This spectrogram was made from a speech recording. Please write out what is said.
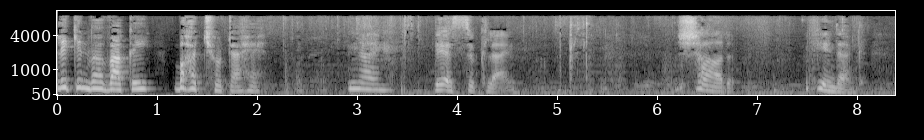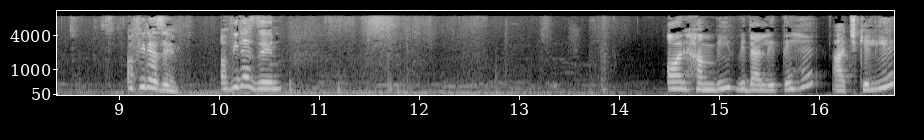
लेकिन वह वाकई बहुत छोटा है Nein, der ist zu klein. Schade. Vielen Dank. Auf Wiedersehen. Auf Wiedersehen. और हम भी विदा लेते हैं आज के लिए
